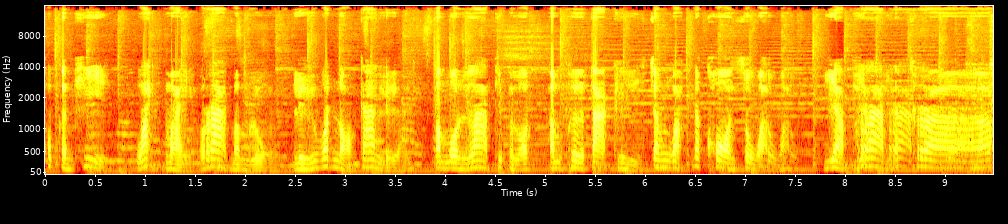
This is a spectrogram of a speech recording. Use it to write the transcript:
พบกันที่วัดใหม่ราชบำรุง หรือวัดหนองก้านเหลืองตำบลลาดทิพรสอำเภอตาคลี จังหวัดนครสวรรค์อย่าพลาดนะครับ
